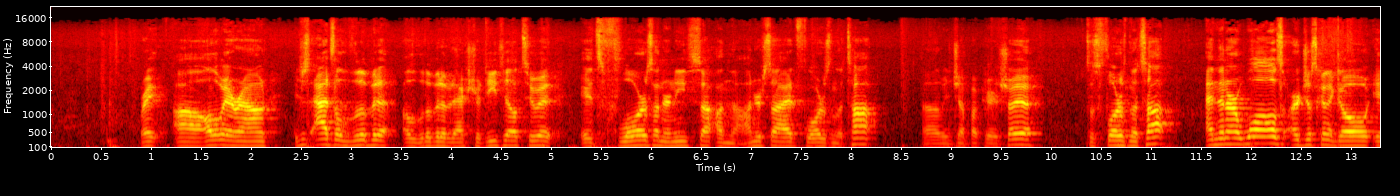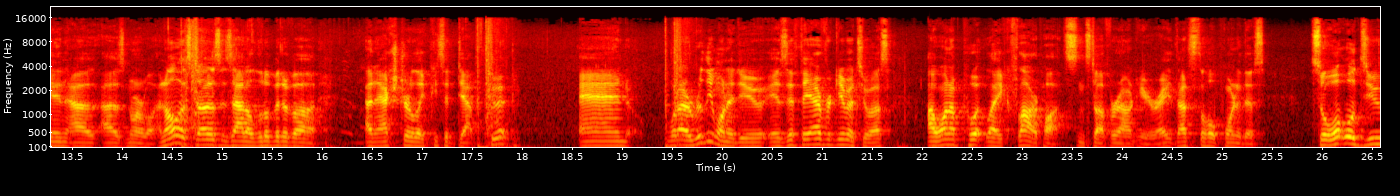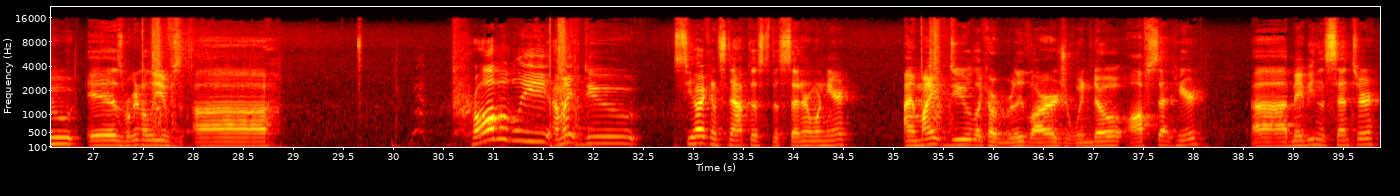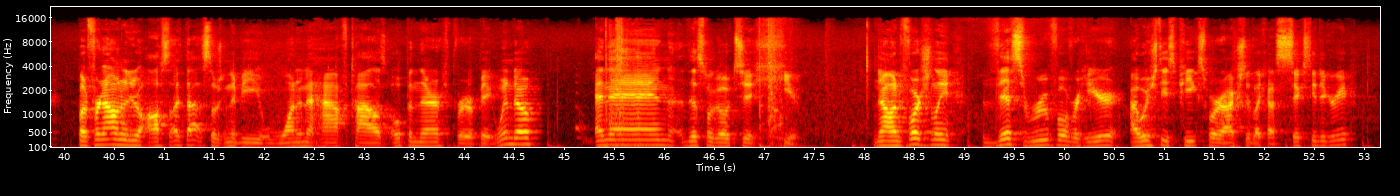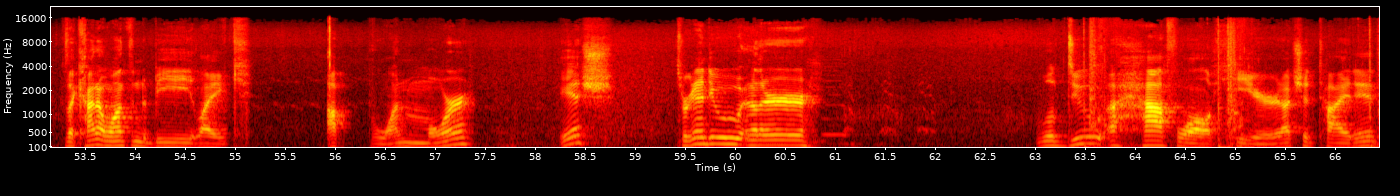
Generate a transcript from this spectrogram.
right, uh, all the way around. It just adds a little bit, a little bit of an extra detail to it. It's floors underneath, on the underside, floors on the top. Uh, let me jump up here to show you. So it's floors on the top, and then our walls are just going to go in as, as normal. And all this does is add a little bit of a an extra like piece of depth to it. And what I really want to do is if they ever give it to us, I want to put like flower pots and stuff around here, right? That's the whole point of this. So what we'll do is we're going to leave uh, probably, I might do, see how I can snap this to the center one here? I might do like a really large window offset here, uh, maybe in the center. But for now, I'm gonna do an offset like that. So there's gonna be one and a half tiles open there for a big window. And then this will go to here. Now, unfortunately, this roof over here, I wish these peaks were actually like a 60 degree. Because I kind of want them to be like up one more ish. So we're gonna do another we'll do a half wall here. That should tie it in.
